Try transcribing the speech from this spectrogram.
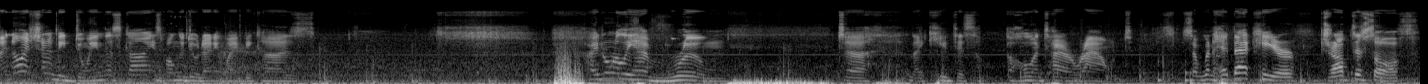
I know I shouldn't doing this, guys, but I'm gonna do it anyway because I don't really have room to like keep this the whole entire round. So I'm gonna head back here, drop this off.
